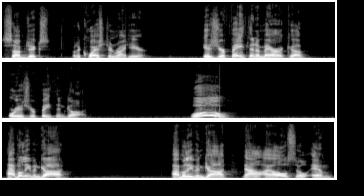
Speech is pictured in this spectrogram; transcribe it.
subjects, but a question right here Is your faith in America or is your faith in God? Whoa! I believe in God. I believe in God. Now, I also am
